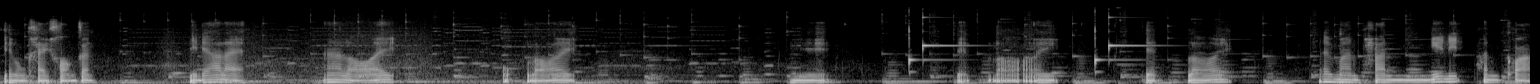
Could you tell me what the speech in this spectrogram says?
เดี๋ยวผมขายของกันนี่ได้เท่าไหร่ห้าร้อยหกร้อยนี่ เจ็ดร้อยเจ็ดร้อยได้ประมาณพันนิดนิดพันกว่า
